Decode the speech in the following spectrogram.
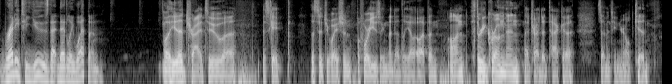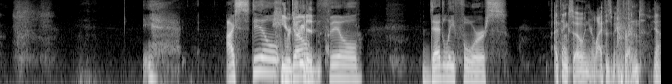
ready to use that deadly weapon. Well, he did try to uh, escape the situation before using the deadly weapon on three grown men that tried to attack a 17 year old kid. I still you don't feel deadly force. I think so, and your life is being threatened. Yeah.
